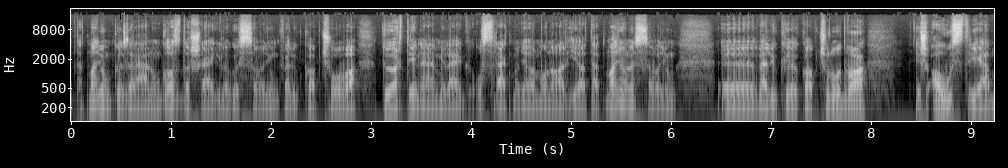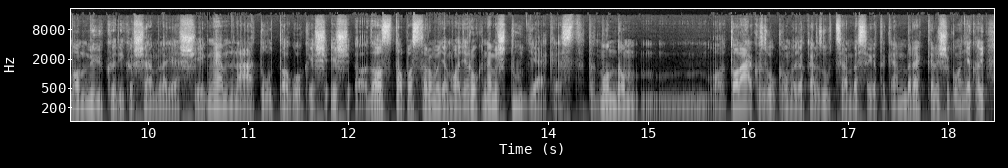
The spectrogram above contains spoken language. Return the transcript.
tehát nagyon közel állunk gazdaságilag, össze vagyunk velük kapcsolva, történelmileg osztrák-magyar monarchia, tehát nagyon össze vagyunk velük kapcsolódva és Ausztriában működik a semlegesség, nem NATO tagok, és, és azt tapasztalom, hogy a magyarok nem is tudják ezt. Tehát mondom, a találkozókon, vagy akár az utcán beszélgetek emberekkel, és akkor mondják, hogy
